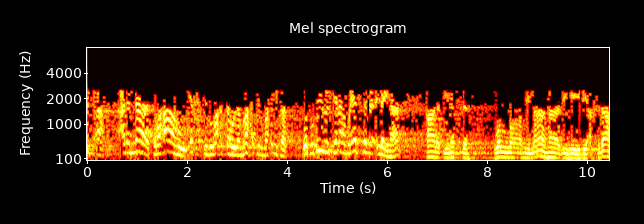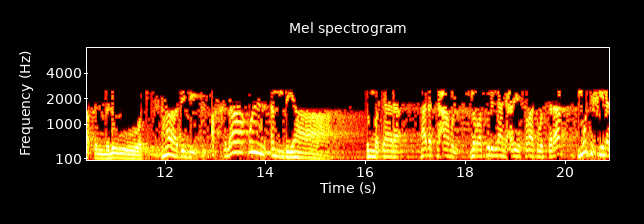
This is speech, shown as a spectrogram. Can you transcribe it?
رفعة على الناس رآه يخفض رأسه إلى امرأة ضعيفة وتطيل الكلام ويستمع إليها. قال في نفسه والله ما هذه بأخلاق الملوك هذه أخلاق الأنبياء. ثم كان هذا التعامل من رسول الله عليه الصلاة والسلام مدخلا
